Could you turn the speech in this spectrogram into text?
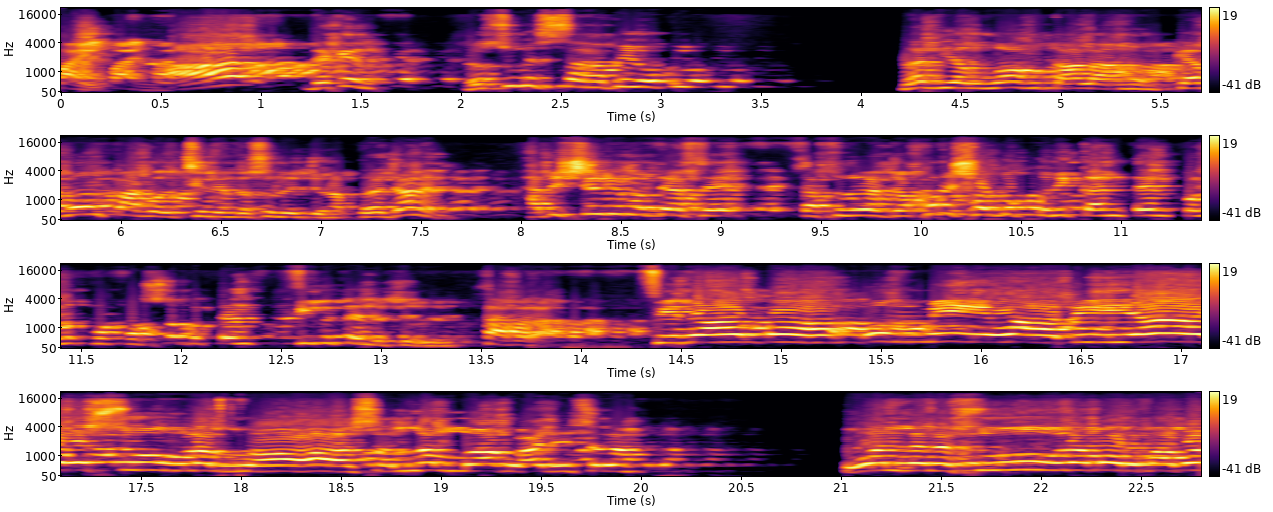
পাই। আর দেখেন, রসুলের সাহাবি কেমন পাগল ছিলেন রাসূলের জন্য, আপনারা জানেন? হাদিস মধ্যে আছে, রাসূলুল্লাহ যখনই সর্বক্ষণি কাঁদতেন কোন প্রশ্ন করতেন, কি করতেন ওয়া ও আল্লাহ রাসূল, আমার বাবা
